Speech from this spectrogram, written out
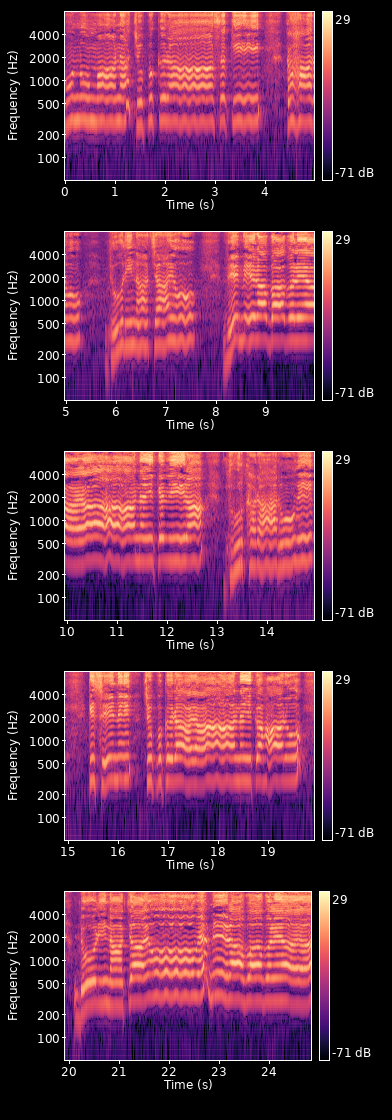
ਉਹਨੂੰ ਮਾਂ ਨਾ ਚੁੱਪ ਕਰਾ ਸਕੀ। ਕਹਾਰੋ, ਡੋਲੀ ਨਾ ਚਾਇਓ। ਵੇ ਮੇਰਾ ਬਾਬ ਲਿਆਇਆ, ਨਹੀਂ ਕਬੀਰਾ ਦੂਰ ਖੜਾ ਰੋਵੇ। ਕਿਸੇ ਨੇ ਚੁਪ ਕਰਾਇਆ, ਨਹੀਂ ਕਹਾਰੋ ਡੋਲੀ ਨਾ ਚਾਇਓ ਵੇ ਮੇਰਾ ਬਾਬਲ ਆਇਆ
